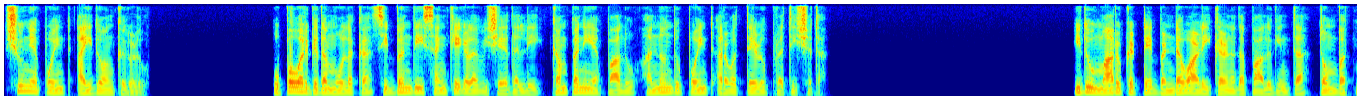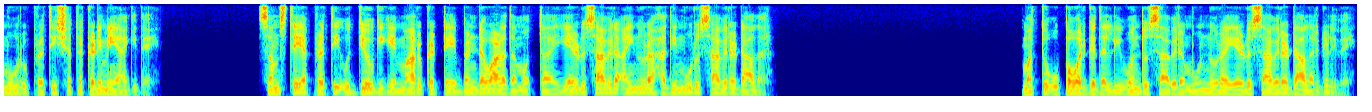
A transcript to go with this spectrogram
ಶೂನ್ಯ ಪಾಯಿಂಟ್ ಐದು ಅಂಕಗಳು. ಉಪವರ್ಗದ ಮೂಲಕ ಸಿಬ್ಬಂದಿ ಸಂಖ್ಯೆಗಳ ವಿಷಯದಲ್ಲಿ ಕಂಪನಿಯ ಪಾಲು ಹನ್ನೊಂದು ಪಾಯಿಂಟ್ ಅರವತ್ತೇಳು ಪ್ರತಿಶತ. ಇದು ಮಾರುಕಟ್ಟೆ ಬಂಡವಾಳೀಕರಣದ ಪಾಲುಗಿಂತ ತೊಂಬತ್ಮೂರು ಪ್ರತಿಶತ ಕಡಿಮೆಯಾಗಿದೆ. ಸಂಸ್ಥೆಯ ಪ್ರತಿ ಉದ್ಯೋಗಿಗೆ ಮಾರುಕಟ್ಟೆ ಬಂಡವಾಳದ ಮೊತ್ತ ಎರಡು ಸಾವಿರ ಐನೂರ ಹದಿಮೂರು ಸಾವಿರ ಡಾಲರ್. ಮತ್ತು ಉಪವರ್ಗದಲ್ಲಿ ಒಂದು ಸಾವಿರ ಮುನ್ನೂರ ಎರಡು ಸಾವಿರ ಡಾಲರ್ಗಳಿವೆ.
